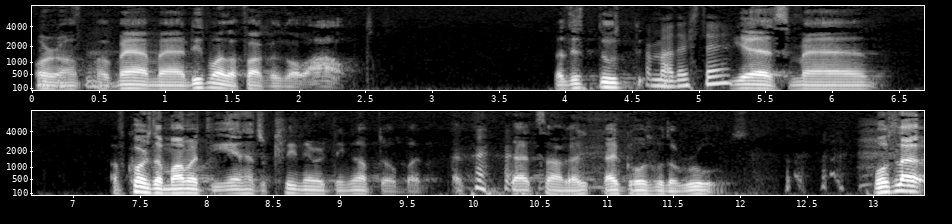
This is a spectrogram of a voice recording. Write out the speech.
Or uh, man, man, these motherfuckers go out. But this dude, For Mother's Day, yes, man. Of course, the mom at the end has to clean everything up, though. But that, that's how that, that goes with the rules. Most like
